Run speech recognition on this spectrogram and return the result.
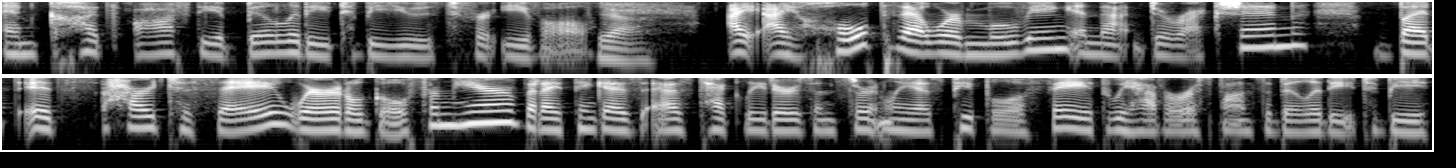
and cuts off the ability to be used for evil. Yeah. I, I hope that we're moving in that direction, but it's hard to say where it'll go from here. But I think as as tech leaders and certainly as people of faith, we have a responsibility to be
